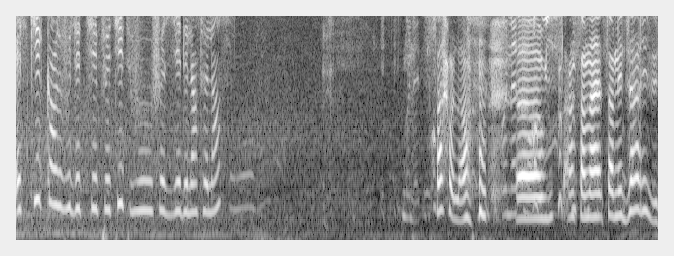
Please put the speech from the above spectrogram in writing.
Est-ce que quand vous étiez petite, vous faisiez de l'insolence? Ça, voilà. Euh, oui, ça, ça m'a- ça m'est déjà arrivé.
